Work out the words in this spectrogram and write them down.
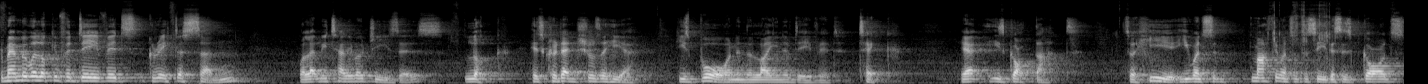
Remember we're looking for David's greatest son. Well, let me tell you about Jesus. Look, his credentials are here. He's born in the line of David. Tick. Yeah, he's got that. So he, he wants to, Matthew wants us to see this is God's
